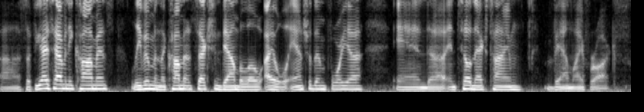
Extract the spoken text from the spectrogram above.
Uh, so if you guys have any comments, leave them in the comment section down below. I will answer them for you. And uh, until next time, van life rocks.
